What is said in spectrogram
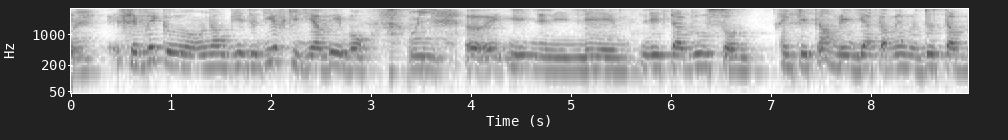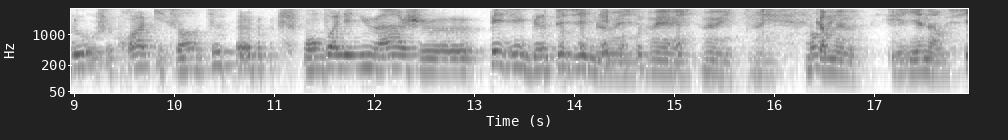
ouais. C'est vrai qu'on a oublié de dire qu'il y avait, bon, oui euh, il- les, les tableaux sont inquiétants, mais il y a quand même deux tableaux, je crois, qui sont, où on voit les nuages euh, paisibles. paisible oui oui oui oui, oui, oui. Bon. quand même il y en a aussi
